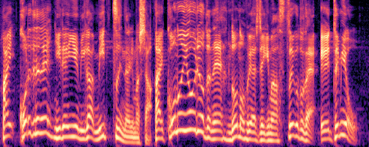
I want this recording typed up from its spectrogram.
はい。これでね、2連弓が3つになりました。はい、この要領でね、どんどん増やしていきます。ということで、行ってみよう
